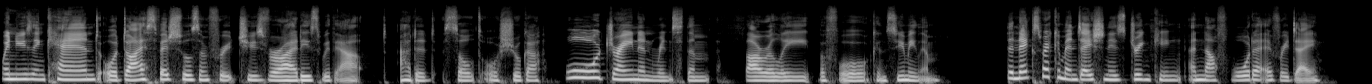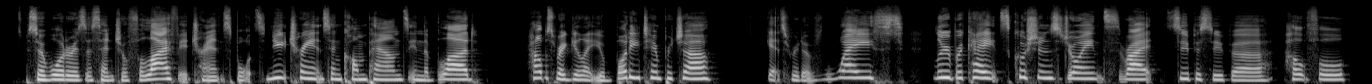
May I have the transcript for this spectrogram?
When using canned or diced vegetables and fruit, choose varieties without added salt or sugar, or drain and rinse them thoroughly before consuming them. The next recommendation is drinking enough water every day. So, water is essential for life. It transports nutrients and compounds in the blood, helps regulate your body temperature, gets rid of waste, lubricates, cushions joints, right? Super, super helpful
